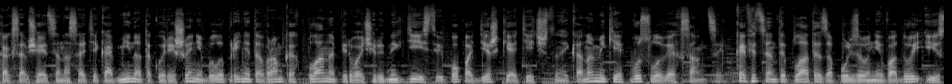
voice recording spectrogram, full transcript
Как сообщается на сайте Кабмина, такое решение было принято в рамках плана первоочередных действий по поддержке отечественной экономики в условиях санкций. Коэффициенты платы за пользование водой из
